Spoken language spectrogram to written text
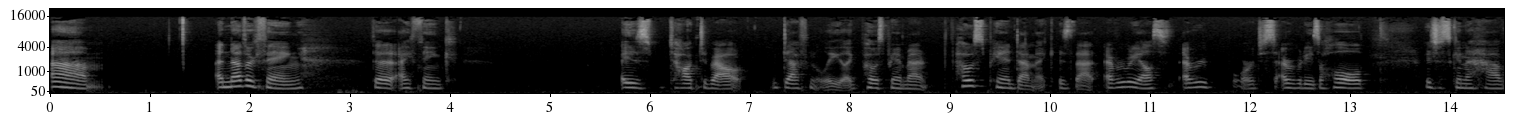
Um, another thing that I think is talked about definitely like post pandemic post pandemic is that everybody else every or just everybody as a whole is just gonna have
